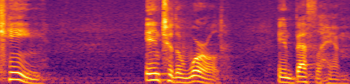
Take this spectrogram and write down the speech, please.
king into the world in Bethlehem.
